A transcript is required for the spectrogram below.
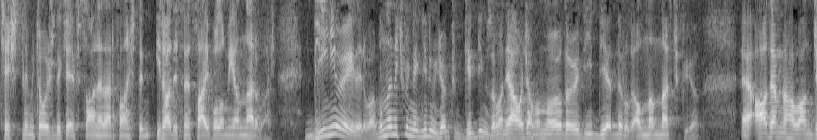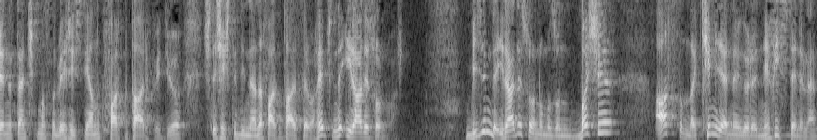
Çeşitli mitolojideki efsaneler falan işte iradesine sahip olamayanlar var. Dini öğeleri var. Bunların hiçbirine girmeyeceğim çünkü girdiğim zaman ya hocam ama o da öyle değil diyenler oluyor. Alınanlar çıkıyor. E, Adem'le Havva'nın cennetten çıkmasını ve Hristiyanlık farklı tarif ediyor. İşte çeşitli dinlerde farklı tarifleri var. Hepsinde irade sorunu var. Bizim de irade sorunumuzun başı aslında kimilerine göre nefis denilen,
